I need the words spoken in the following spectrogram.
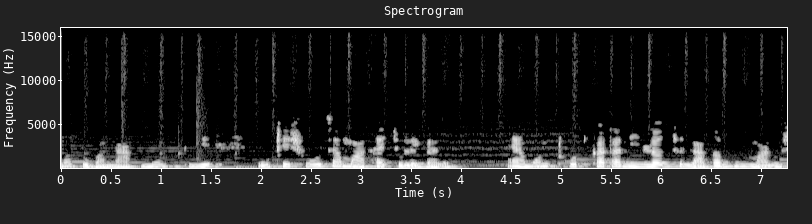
না দুবার। নাক মুখ দিয়ে উঠে সোজা মাথায় চলে গেল। এমন ঠোঁট কাটা নির্লজ্জ লাগামহীন মানুষ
